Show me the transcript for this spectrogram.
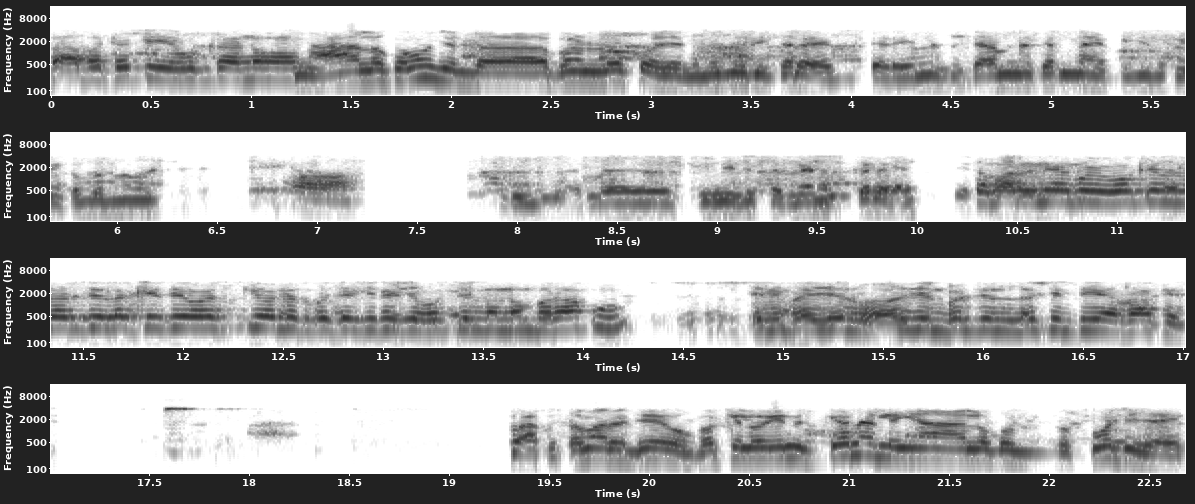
બાબત હતી એ ઉલટાનો આ લોકો શું છે પણ લોકો છે મજૂરી કરે અત્યારે. એને તો જામનગર ના બીજું કઈ ખબર ન હોય. એટલે એની રીતે મહેનત કરે. તમારે ત્યાં કોઈ વકીલ અરજી લખી દેવા કયો ને તો પછી એને જે વકીલનો નંબર આપું એની પાસે અરજી ને બરજી લખીને તૈયાર રાખે. બાકી તમારે જે વકીલ હોય એને જ કહો ને એટલે અહીંયા આ લોકો પહોંચી જાય.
